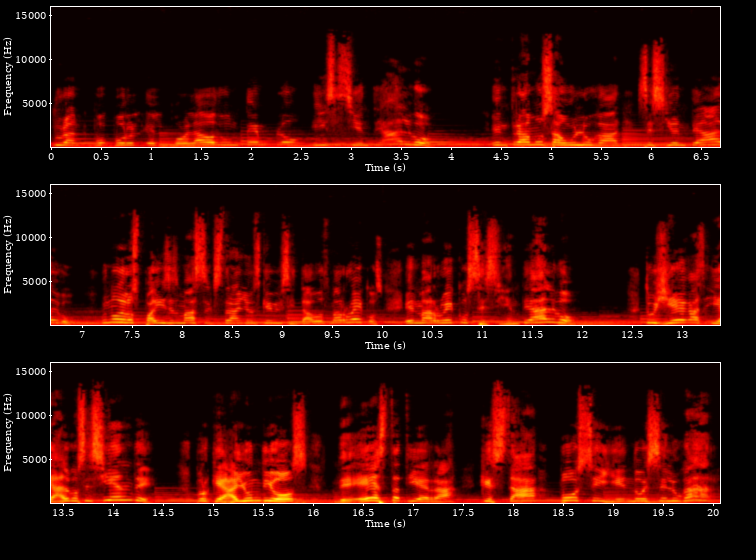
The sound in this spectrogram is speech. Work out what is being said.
durante, por, el, por el lado de un templo y se siente algo. Entramos a un lugar, se siente algo. Uno de los países más extraños que he visitado es Marruecos. En Marruecos se siente algo. Tú llegas y algo se siente. Porque hay un Dios de esta tierra que está poseyendo ese lugar.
